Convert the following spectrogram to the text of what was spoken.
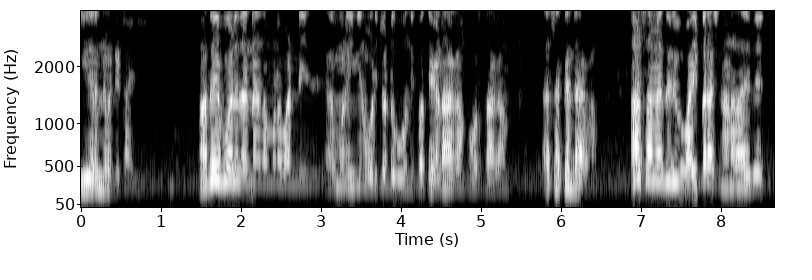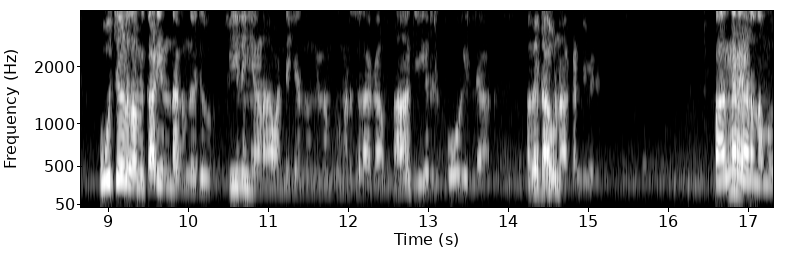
ഗിയറിന് വേണ്ടിയിട്ടായിരിക്കും. അതേപോലെ തന്നെ നമ്മുടെ വണ്ടി നമ്മൾ ഇങ്ങനെ ഓടിച്ചോണ്ട് പോകുന്നു. ഇപ്പൊ തേർഡാകാം ഫോർത്താകാം സെക്കൻഡ് ആകാം ആ സമയത്ത് ഒരു വൈബ്രേഷൻ ആണ്. അതായത് പൂച്ചകൾ തമ്മിൽ കടി ഉണ്ടാക്കുന്ന ഒരു ഫീലിംഗ് ആണ് ആ വണ്ടിക്ക് എന്നെങ്കിൽ നമുക്ക് മനസ്സിലാക്കാം. ആ ഗിയറിൽ പോകില്ല അത് ഡൗൺ ആക്കേണ്ടി വരും. അപ്പൊ അങ്ങനെയാണ് നമ്മൾ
